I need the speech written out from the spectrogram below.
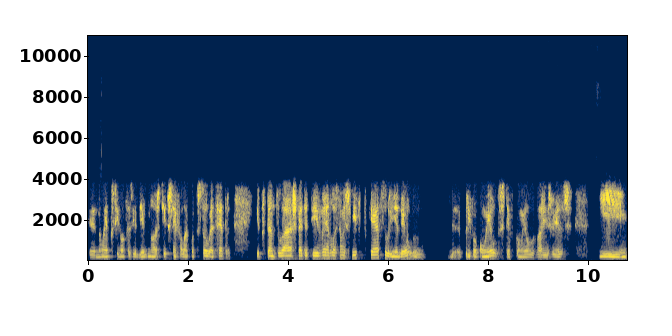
que não é possível fazer diagnósticos sem falar com a pessoa, etc. E, portanto, há expectativa em relação a este livro, porque é a sobrinha dele, privou com ele, esteve com ele várias vezes e,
